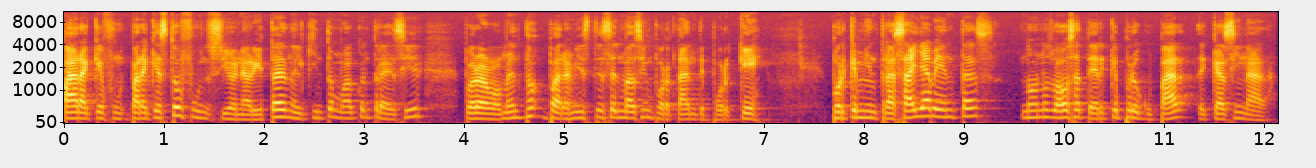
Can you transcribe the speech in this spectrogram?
Para que, para que esto funcione, ahorita en el quinto me voy a contradecir, pero al momento para mí este es el más importante. ¿Por qué? Porque mientras haya ventas, no nos vamos a tener que preocupar de casi nada.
